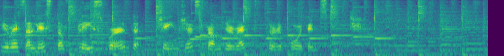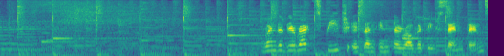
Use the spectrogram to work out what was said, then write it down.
Here is a list of place word changes from direct to reported speech. When the direct speech is an interrogative sentence,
